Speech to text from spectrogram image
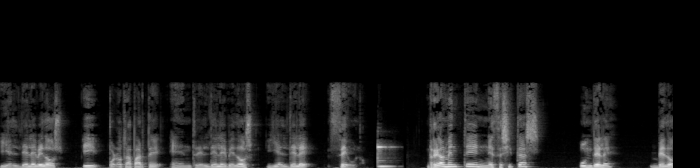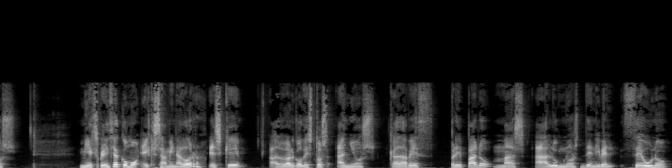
y el DLB2 y por otra parte entre el DLB2 y el DLC1. ¿Realmente necesitas un DLB2? Mi experiencia como examinador es que a lo largo de estos años cada vez preparo más a alumnos de nivel C1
